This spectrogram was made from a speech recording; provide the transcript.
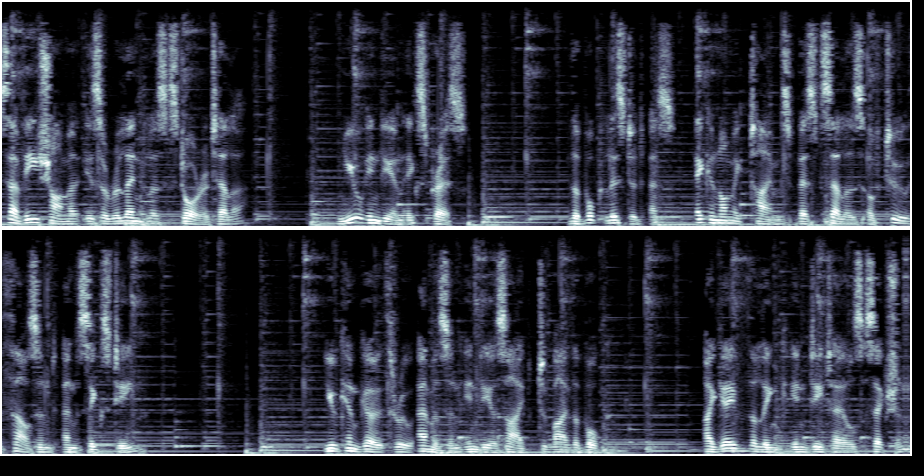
Savi Sharma is a relentless storyteller. New Indian Express. The book listed as Economic Times bestsellers of 2016. You can go through Amazon India site to buy the book. I gave the link in details section.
